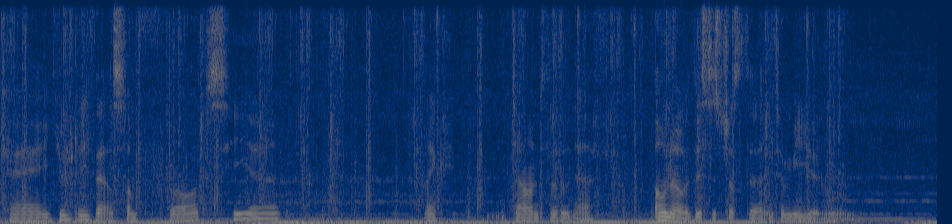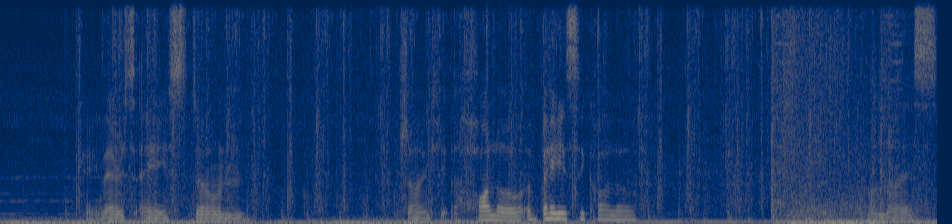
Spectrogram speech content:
Okay, usually there are some frogs here. Like down to the left. Oh no, this is just the intermediate room. Okay, there's a stone giant here. A hollow, a basic hollow. Oh nice.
